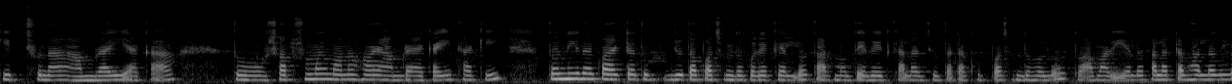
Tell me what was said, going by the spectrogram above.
কিচ্ছু না, আমরাই একা। তো সব সময় মনে হয় আমরা একাই থাকি। তো নীলয় কয়েকটা জুতা পছন্দ করে ফেলল। তার মধ্যে রেড কালার জুতাটা খুব পছন্দ হলো। তো আমার ইয়েলো কালারটা ভালো লাগল।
